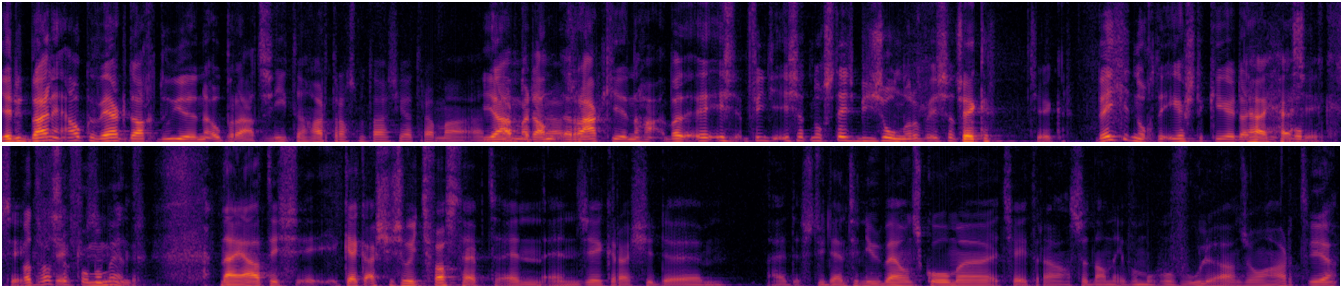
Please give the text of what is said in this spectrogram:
Jij doet bijna elke werkdag doe je een operatie. Niet een harttransplantatie uiteraard, maar een Ja, maar dan raak je een hart. Is, vind je, is dat nog steeds bijzonder? Of is dat zeker, zeker. Weet je het nog de eerste keer dat ja, je... Ja, zeker, zeker, Wat was zeker, dat voor moment? Nou ja, het is... Kijk, als je zoiets vast hebt en, en zeker als je de, de studenten die bij ons komen, et cetera, als ze dan even mogen voelen aan zo'n hart, ja.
